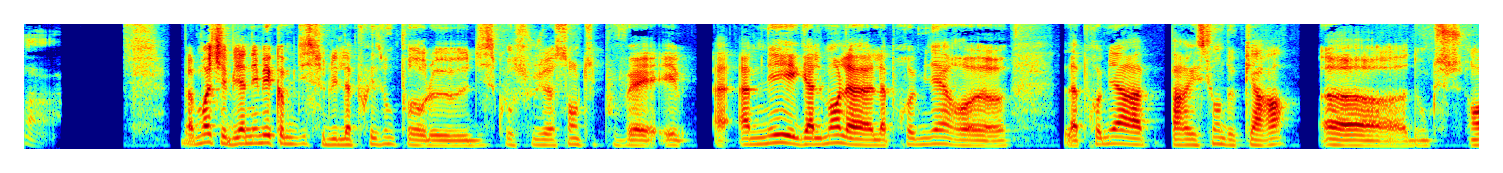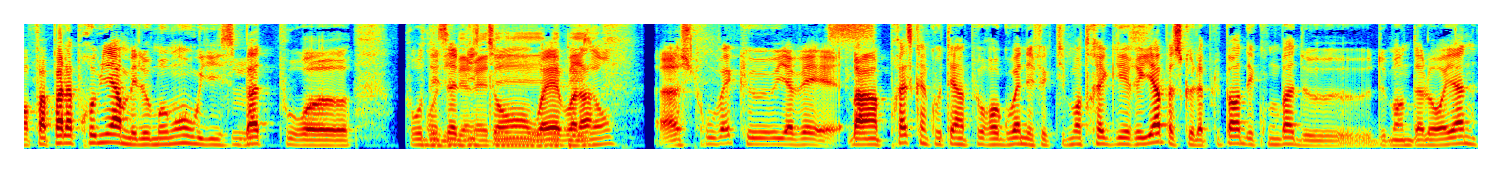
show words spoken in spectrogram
Ah. Bah moi j'ai bien aimé comme dit celui de la prison pour le discours sous-jacent qui pouvait amener également la, la première euh, la première apparition de Kara. Euh, donc enfin pas la première mais le moment où ils se Mm. battent pour euh, pour, Pour des habitants des- ouais des voilà je trouvais qu'il y avait bah, presque un côté un peu Rogue One effectivement très guérilla parce que la plupart des combats de, de Mandalorian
